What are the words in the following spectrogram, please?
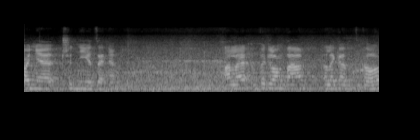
Spokojnie 3 dni jedzenia. Ale wygląda elegancko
